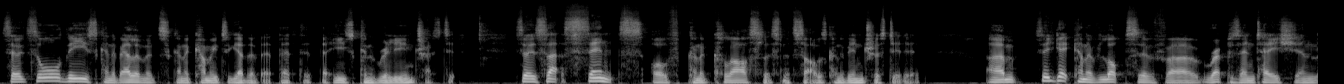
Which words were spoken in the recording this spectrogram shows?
So it's all these kind of elements kind of coming together that, that, that he's kind of really interested in. So it's that sense of kind of classlessness that I was kind of interested in. Um, so you get kind of lots of uh, representation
